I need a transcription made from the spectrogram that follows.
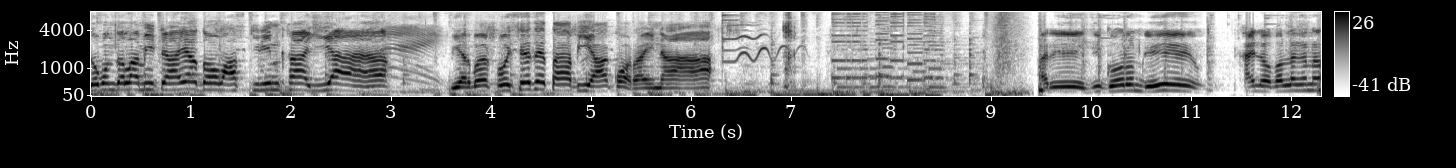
যৌবন জ্বালা মিটাইয়া দম আইসক্রিম খাইয়া। বিয়ার বয়স হয়েছে যে তা বিয়া করাই না। আরে যে গরম রে। খাইলেও ভালো লাগে না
